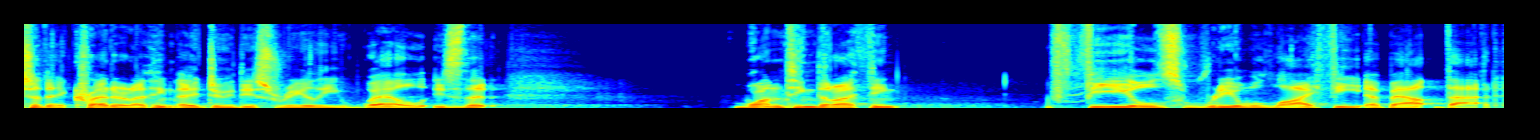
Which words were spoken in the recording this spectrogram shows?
to their credit. I think they do this really well. Is that one thing that I think feels real lifey about that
